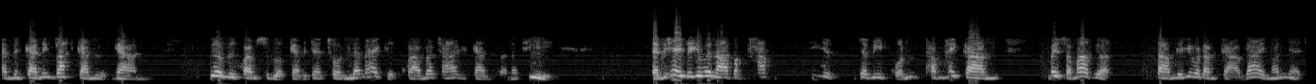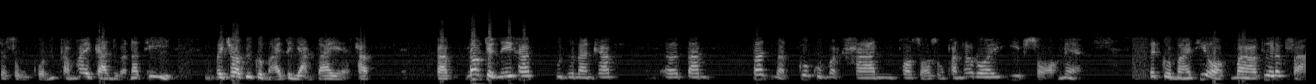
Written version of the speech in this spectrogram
อันเป็นการเร่งรัดการดำเนินงาน เพื่อมีความสะดวกแก่ประชาชน และไม่ให้เกิดความล่าช้าในการปฏิบัติหน้าที่ แต่ไม่ใช่ระยะเวลาบังคับที่จะจะมีผลทำให้การไม่สามารถปฏิบัติตามระยะเวลาดังกล่าวได้นั้นเนี่ยจะส่งผลทำให้การปฏิบัติหน้าที่ไม่ชอบด้วยกฎหมายแต่อย่างใดครับ ครับ นอกจากนี้ครับ คุณธนันครับตาม พระราชบัญญัติควบคุมอาคาร พศ 2522 เนี่ย เป็นกฎหมายที่ออกมาเพื่อรักษา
